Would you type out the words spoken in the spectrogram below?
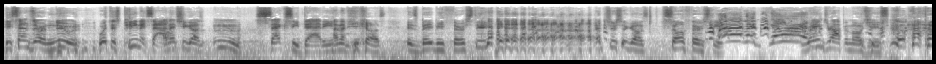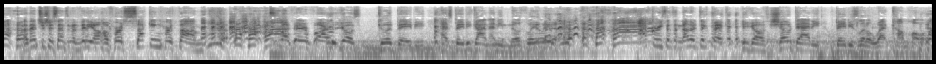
he sends her a nude with his penis out. And then she goes, Mmm, sexy, daddy. And then he goes, Is baby thirsty? and Trisha goes, So thirsty. Oh my god! Raindrop emojis. and then Trisha sends him a video of her sucking her thumb. this is my favorite part. He goes, Good baby. Has baby gotten any milk lately? After he sends another dick pic, he goes, Show daddy baby's little wet cum hole.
